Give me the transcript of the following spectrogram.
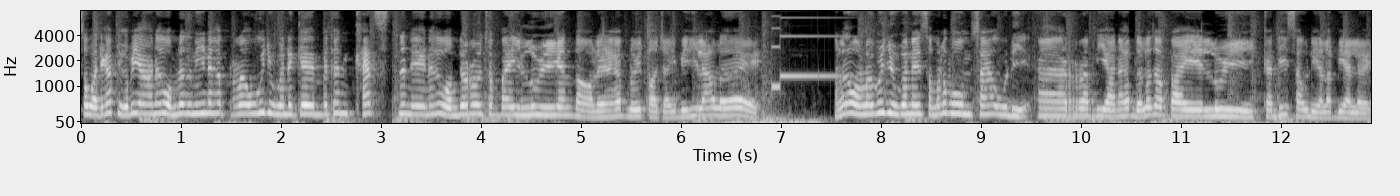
สวัสดีครับอยู่กับพี่อาร์นะครับผมและตอนนี้นะครับเราก็อยู่กันในเกม Battle Cats นั่นเองนะครับผมเดี๋ยวเราจะไปลุยกันต่อเลยนะครับลุยต่อจาก EP ที่แล้วเลยแล้วผมเราก็อยู่กันในสมรภูมิซาอุดิอาระเบียนะครับเดี๋ยวเราจะไปลุยกันที่ซาอุดิอาระเบียเลย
